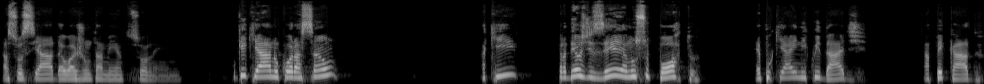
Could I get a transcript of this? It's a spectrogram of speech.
associada ao ajuntamento solene. O que, que há no coração? Aqui, para Deus dizer, eu não suporto, é porque há iniquidade, há pecado.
